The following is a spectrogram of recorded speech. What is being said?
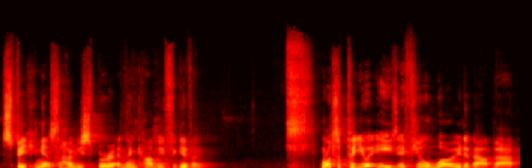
speak against the Holy Spirit and then can't be forgiven? Well, to put you at ease, if you're worried about that,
